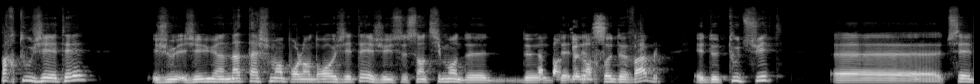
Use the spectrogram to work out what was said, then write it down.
partout où j'ai été, j'ai eu un attachement pour l'endroit où j'étais j'ai eu ce sentiment de, d'être redevable et de tout de suite, euh, tu sais,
